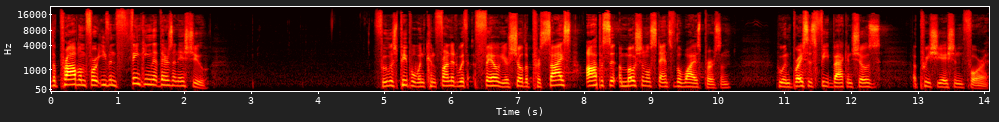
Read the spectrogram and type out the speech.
the problem for even thinking that there's an issue. Foolish people, when confronted with failure, show the precise opposite emotional stance of the wise person who embraces feedback and shows appreciation for it.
